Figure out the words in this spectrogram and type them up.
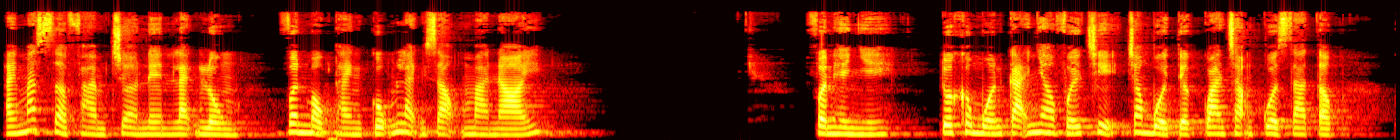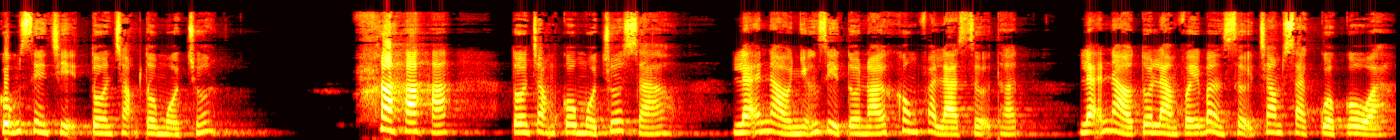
Ánh mắt sở phàm trở nên lạnh lùng, Vân Mộc Thành cũng lạnh giọng mà nói. Vân Hình Nhi, tôi không muốn cãi nhau với chị trong buổi tiệc quan trọng của gia tộc, cũng xin chị tôn trọng tôi một chút. Ha ha ha, tôn trọng cô một chút sao? Lẽ nào những gì tôi nói không phải là sự thật? Lẽ nào tôi làm với bẩn sự trong sạch của cô à?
